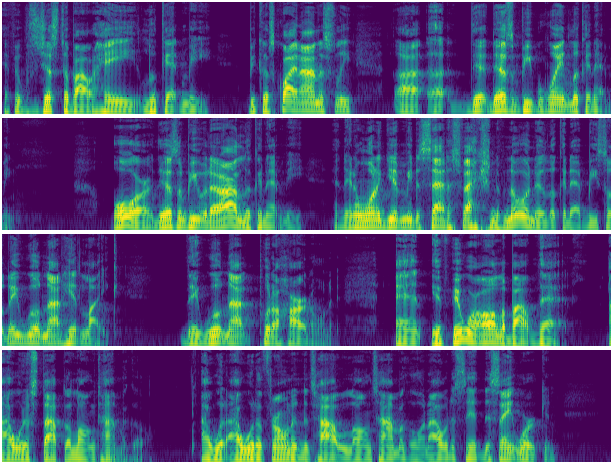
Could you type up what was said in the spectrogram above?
if it was just about, hey, look at me. Because quite honestly, uh, uh, there, there's some people who ain't looking at me. Or there's some people that are looking at me and they don't want to give me the satisfaction of knowing they're looking at me. So they will not hit like. They will not put a heart on it. And if it were all about that, I would have stopped a long time ago. I would I would have thrown in the towel a long time ago and I would have said, This ain't working.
